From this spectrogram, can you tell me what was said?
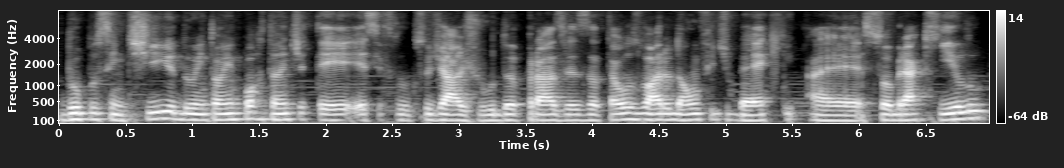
duplo sentido, então é importante ter esse fluxo de ajuda para às vezes até o usuário dar um feedback é, sobre aquilo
